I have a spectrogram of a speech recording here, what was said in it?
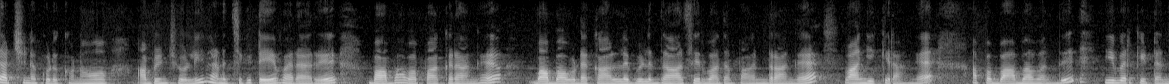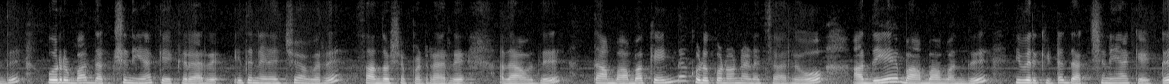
தட்சிணை கொடுக்கணும் அப்படின்னு சொல்லி நினச்சிக்கிட்டே வராரு. பாபாவை பார்க்குறாங்க. பாபாவோட காலில் விழுந்து ஆசீர்வாதம் பண்ணுறாங்க வாங்கிக்கிறாங்க. அப்போ பாபா வந்து இவர்கிட்டேருந்து ஒரு ரூபா தட்சிணையாக கேட்குறாரு இதை நினச்சி அவர் சந்தோஷப்படுறாரு. அதாவது தான் பாபாவுக்கு என்ன கொடுக்கணும்னு நினச்சாரோ அதே பாபா வந்து இவர்கிட்ட தட்சிணையாக கேட்டு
